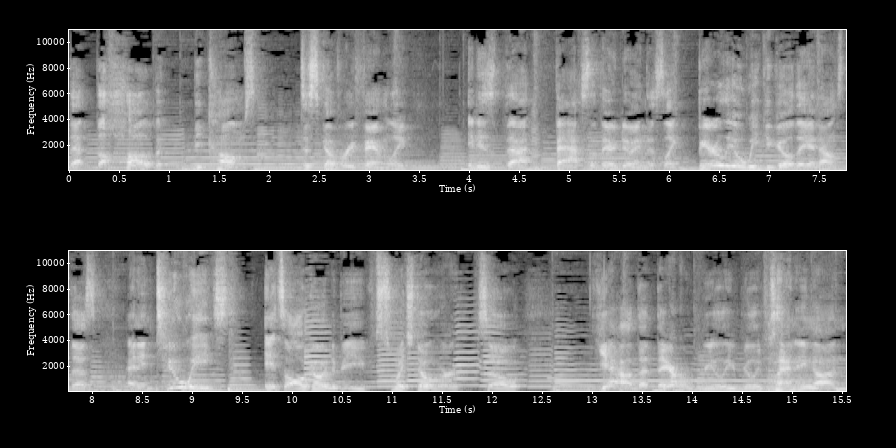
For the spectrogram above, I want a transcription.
that the hub becomes Discovery Family. It is that fast that they're doing this. Like, barely a week ago they announced this, and in two weeks, it's all going to be switched over. So, yeah, that they are really, really planning on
